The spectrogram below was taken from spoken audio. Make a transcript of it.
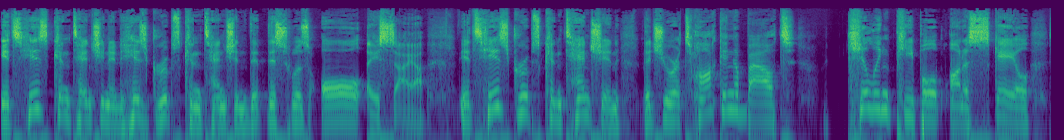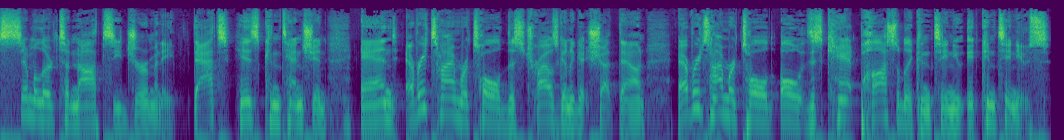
It's his contention and his group's contention that this was all a psyop. It's his group's contention that you are talking about killing people on a scale similar to Nazi Germany. That's his contention. And every time we're told this trial is going to get shut down, every time we're told, oh, this can't possibly continue, it continues.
